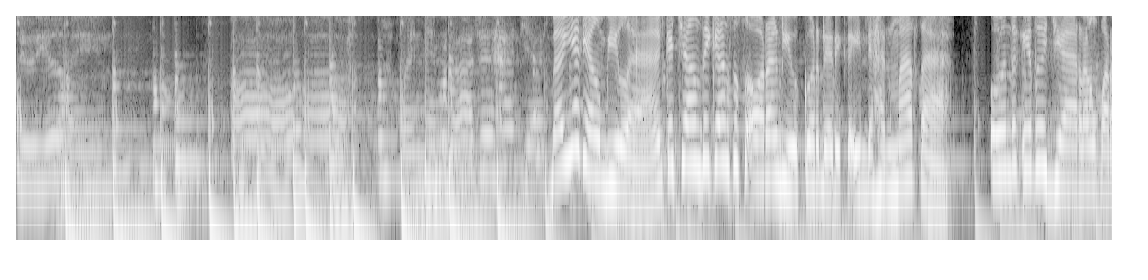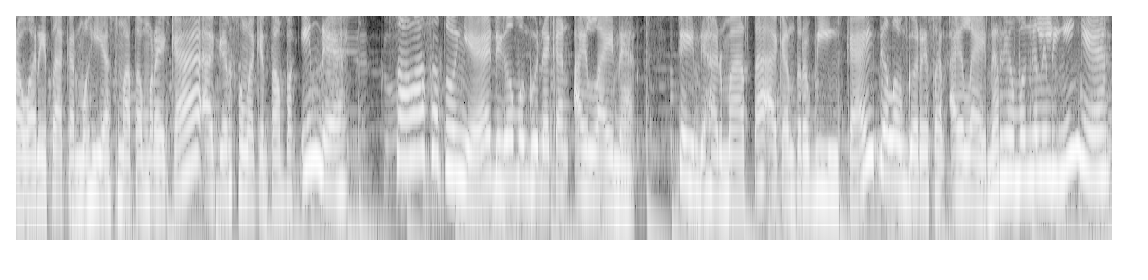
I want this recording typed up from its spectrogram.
do you mean? When you nod your head yes. Banyak yang bilang kecantikan seseorang diukur dari keindahan mata. Untuk itu jarang para wanita akan menghias mata mereka agar semakin tampak indah. Salah satunya dengan menggunakan eyeliner. Keindahan mata akan terbingkai dalam goresan eyeliner yang mengelilinginya.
